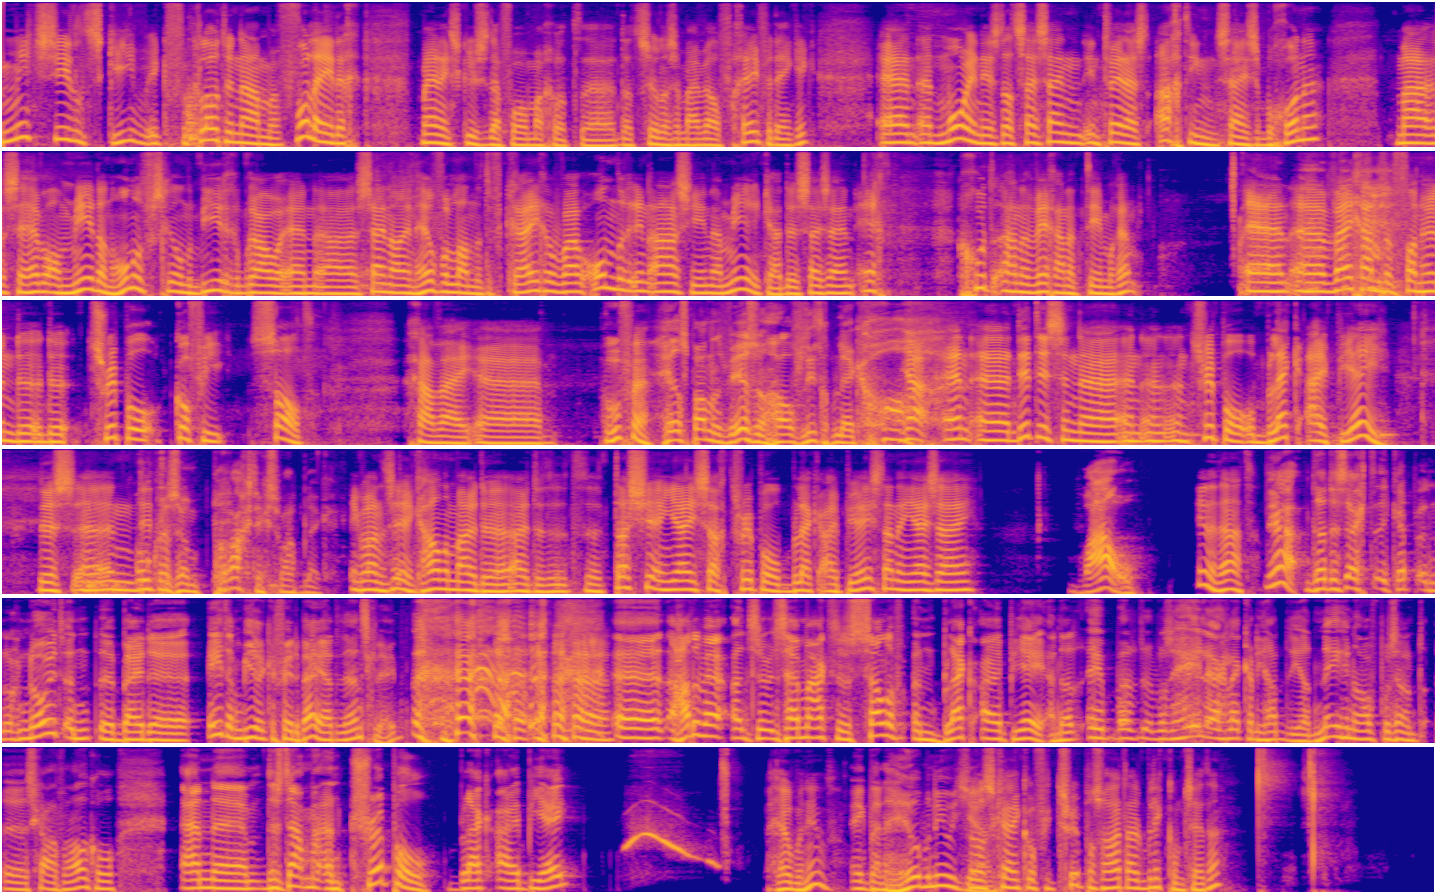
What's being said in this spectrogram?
Michalski. Ik verkloot hun namen volledig. Mijn excuses daarvoor, maar goed, eh, dat zullen ze mij wel vergeven, denk ik. En het mooie is dat zij zijn in 2018 zijn ze begonnen. Maar ze hebben al meer dan 100 verschillende bieren gebrouwen en eh, zijn al in heel veel landen te verkrijgen, waaronder in Azië en Amerika. Dus zij zijn echt goed aan de weg aan het timmeren. En eh, wij gaan de- van hun de, de Triple Coffee Salt gaan wij eh, proeven. Heel spannend. Weer zo'n half liter blik. Oh. Ja, en dit is een, een, een, een Triple Black IPA. Dus eh, en Ook dit, zo'n prachtig zwart blik. ik wou zeggen, ik haalde hem uit, de, uit het tasje en jij zag Triple Black IPA staan en jij zei, Wauw. inderdaad. Ja, dat is echt... Ik heb nog nooit een, eh, bij de Eet- en Bierencafé erbij had in Enschede. Eh, hadden wij, ze, zij maakten dus zelf een Black IPA. En dat, eh, dat was heel erg lekker. Die had, die had 9,5% eh, schaal van alcohol. En ehm, dus daar maar een triple Black IPA. Heel benieuwd. Ik ben heel benieuwd. Ja. Zullen we eens kijken of hij triple zo hard uit het blik komt zetten?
